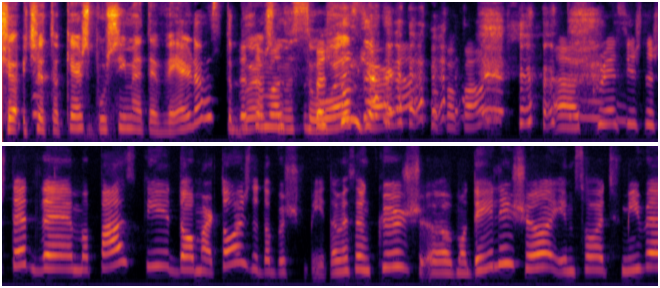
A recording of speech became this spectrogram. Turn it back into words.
që që të kesh pushimet e verës, të bësh mësues. Dhe shumë gjëra. Po po. po. Uh, kryesisht në shtet dhe më pas ti do martohesh dhe do bësh fëmijë. Domethënë, ky është uh, modeli që i mësohet fëmijëve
